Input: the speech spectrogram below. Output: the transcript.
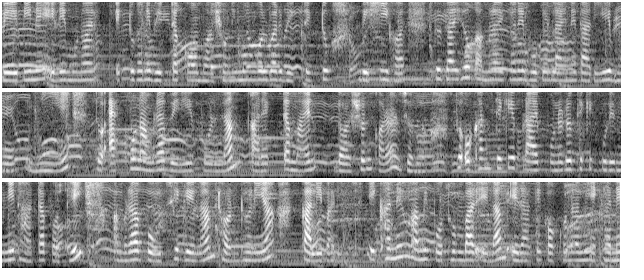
বেদিনে এলে মনে হয় একটুখানি ভিড়টা কম হয়, শনি মঙ্গলবার ভিড়টা একটু বেশি হয়। তো যাই হোক, আমরা এখানে ভোগের লাইনে দাঁড়িয়ে ভোগ নিয়ে, তো এখন আমরা বেরিয়ে পড়লাম আর একটা মায়ের দর্শন করার জন্য। তো ওখান থেকে প্রায় পনেরো থেকে কুড়ি মিনিট হাঁটা পথেই আমরা পৌঁছে গেলাম ঠনঠনিয়া কালীবাড়ি। এখানেও আমি প্রথমবার এলাম, এর আগে কখনো আমি এখানে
